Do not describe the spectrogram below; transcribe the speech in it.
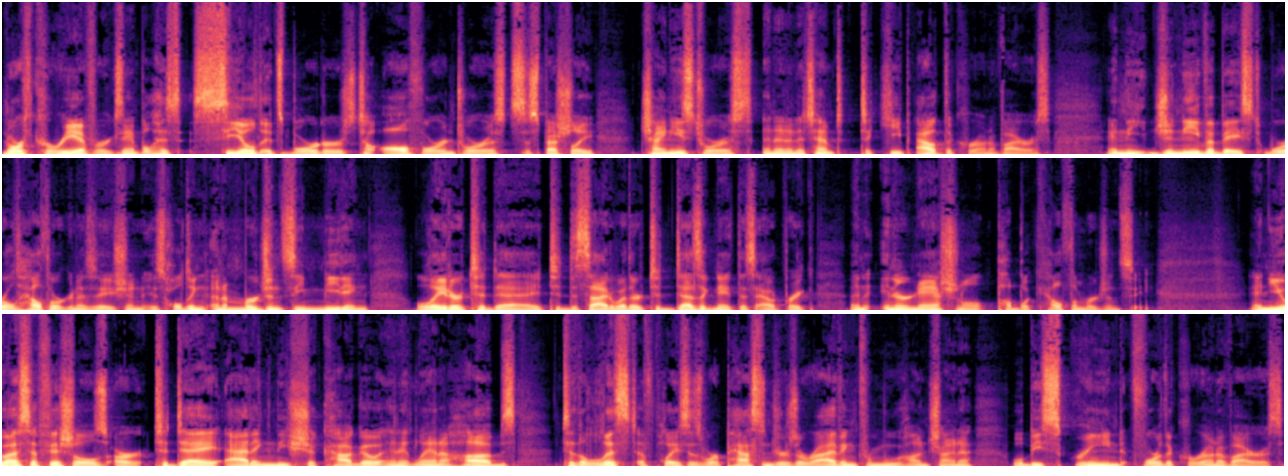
North Korea, for example, has sealed its borders to all foreign tourists, especially Chinese tourists, in an attempt to keep out the coronavirus. And the Geneva based World Health Organization is holding an emergency meeting later today to decide whether to designate this outbreak an international public health emergency. And U.S. officials are today adding the Chicago and Atlanta hubs to the list of places where passengers arriving from Wuhan, China will be screened for the coronavirus.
